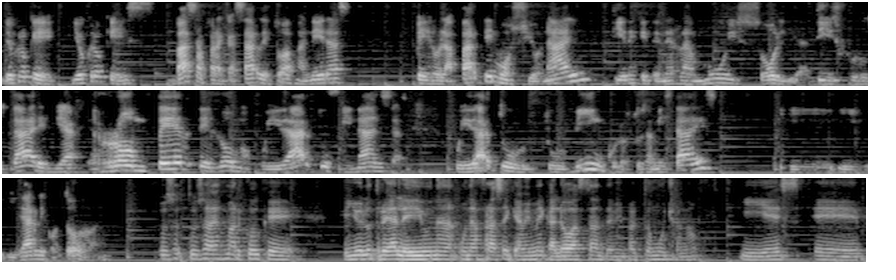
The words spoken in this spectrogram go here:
Yo creo, que, yo creo que es, vas a fracasar de todas maneras, pero la parte emocional tienes que tenerla muy sólida. Disfrutar el viaje, romperte el lomo, cuidar tus finanzas, cuidar tus tu vínculos, tus amistades y, darle con todo. tú sabes, Marco, que que yo el otro día leí una, una, frase que a mí me caló bastante, me impactó mucho, ¿no? Y es, eh,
